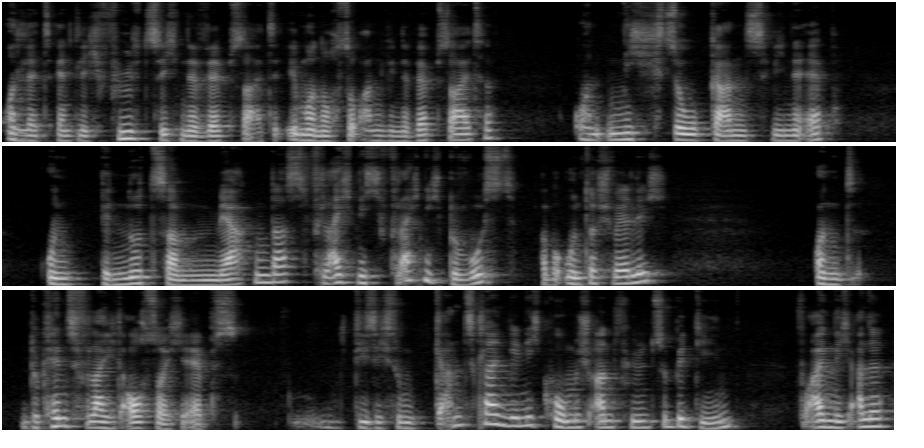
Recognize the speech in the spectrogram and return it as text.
Und letztendlich fühlt sich eine Webseite immer noch so an wie eine Webseite und nicht so ganz wie eine App. Und Benutzer merken das, vielleicht nicht, vielleicht nicht bewusst, aber unterschwellig. Und du kennst vielleicht auch solche Apps, die sich so ein ganz klein wenig komisch anfühlen zu bedienen, wo eigentlich alle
